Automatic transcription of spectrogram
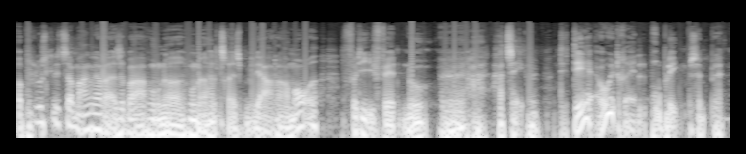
Og pludselig så mangler der altså bare 100-150 milliarder om året, fordi Fed nu øh, har, har tab. Det, det er jo et reelt problem simpelthen.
